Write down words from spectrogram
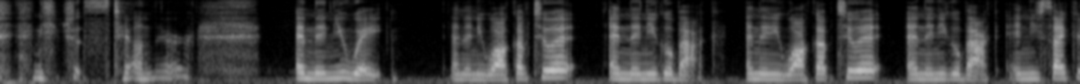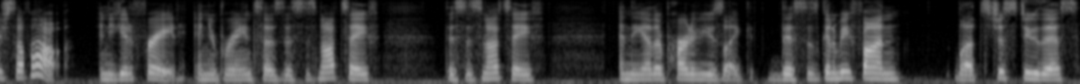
and you just stand there. And then you wait, and then you walk up to it, and then you go back. And then you walk up to it, and then you go back, and you psych yourself out, and you get afraid. And your brain says, This is not safe. This is not safe. And the other part of you is like, This is going to be fun. Let's just do this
